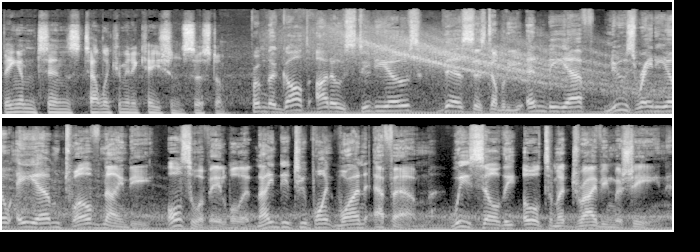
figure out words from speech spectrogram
Binghamton's telecommunications system. From the Gault Auto Studios, this is WNBF News Radio AM 1290. Also available at 92.1 FM. We sell the ultimate driving machine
